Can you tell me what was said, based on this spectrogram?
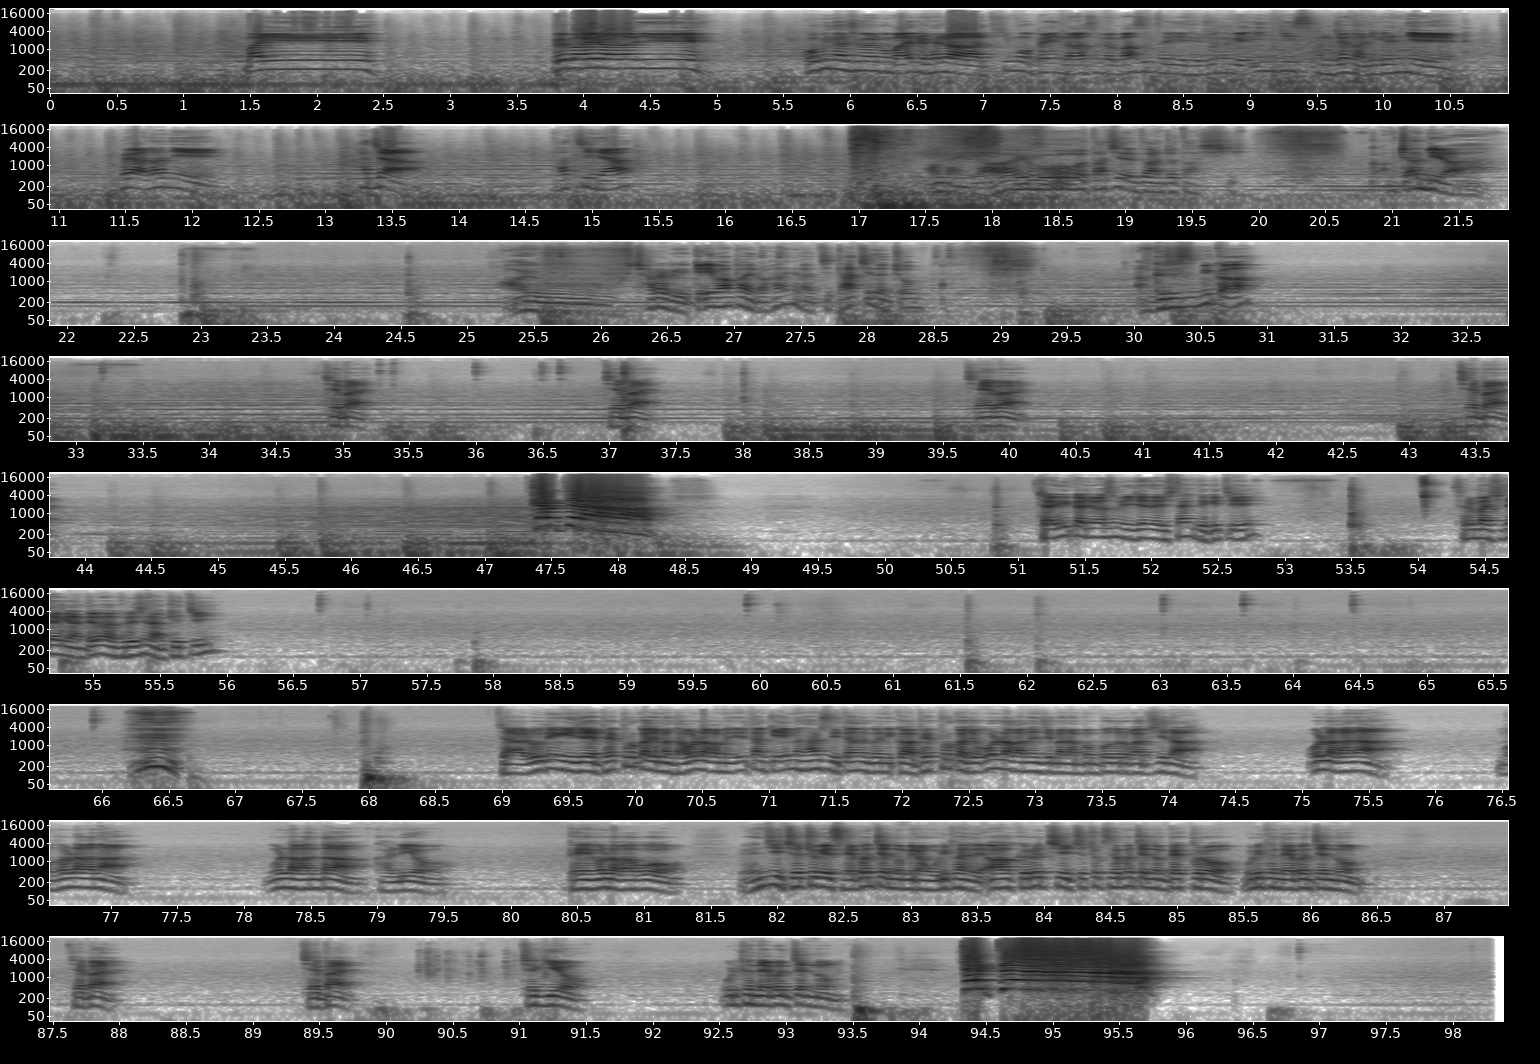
마이. 왜 마이를 안 하니? 고민하지 말고 마이를 해라. 티모 베인 나왔으면 마스터이 해주는 게 인지상정 아니겠니? 왜 안 하니? 하자 다치냐? 어, 다행이다. 아이고, 다치는 더 안 좋다, 씨. 깜짝이야. 아유, 차라리 게임 한 판이라도 하는 게 낫지. 다치는 좀. 안 그렇습니까? 제발. 제발. 제발. 제발. 자 여기까지 왔으면 이제는 시작이 되겠지? 설마 시작이 안 되거나 그러진 않겠지? 자 로딩이 이제 100%까지만 다 올라가면 일단 게임은 할 수 있다는 거니까 100%까지 올라가는지만 한번 보도록 합시다 올라가나? 못 올라가나? 올라간다 갈리오 베인 올라가고 왠지 저쪽에 세 번째 놈이랑 우리 편에 아 그렇지. 저쪽 세 번째 놈 100% 우리 편 네 번째 놈. 제발. 제발. 저기요. 우리 편 네 번째 놈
